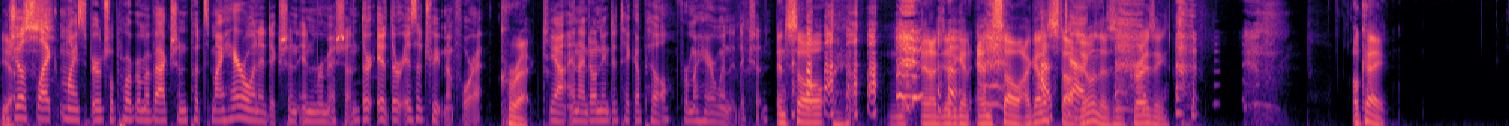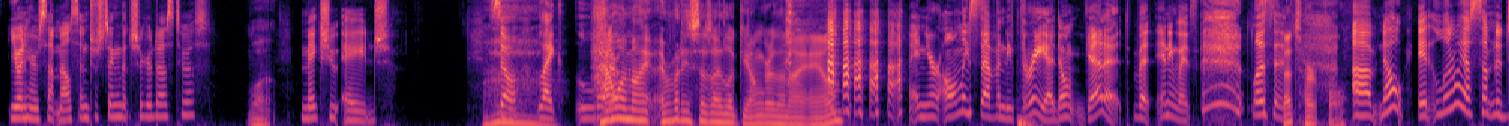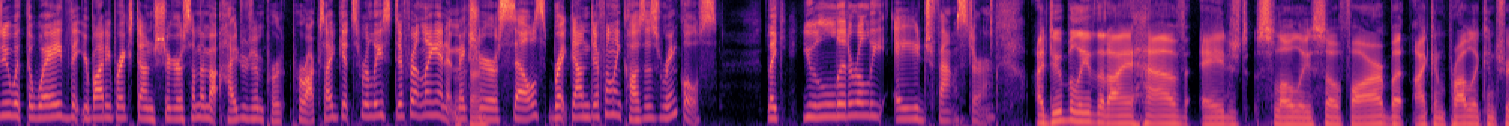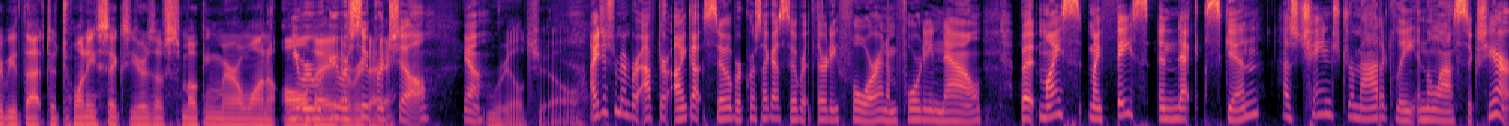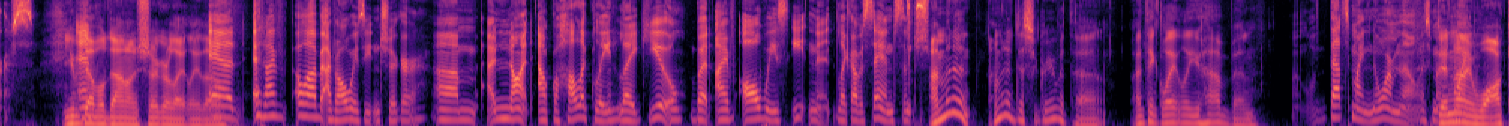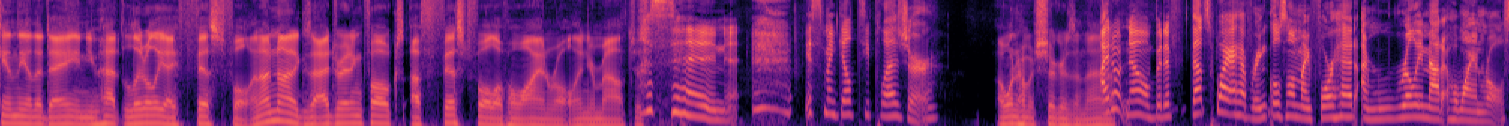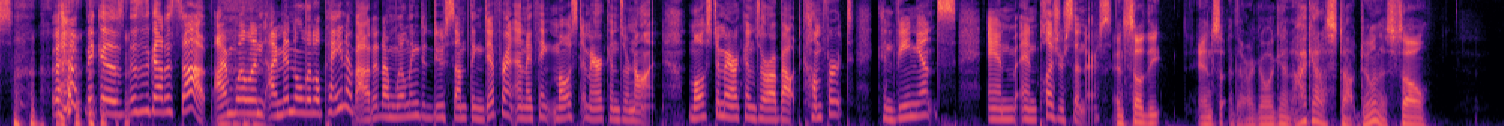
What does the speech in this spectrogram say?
Yes. Just like my spiritual program of action puts my heroin addiction in remission. There it, there is a treatment for it. correct. Yeah, and I don't need to take a pill for my heroin addiction. And so, and I did it again. And so I gotta stop doing this. It's crazy. Okay. You want to hear something else interesting that sugar does to us? What? Makes you age. So like How am I? Everybody says I look younger than I am. and you're only 73. I don't get it. But anyways, listen. That's hurtful. Um, no, it literally has something to do with the way that your body breaks down sugar. Something about hydrogen per- peroxide gets released differently, and it makes Okay. your cells break down differently, causes wrinkles. Like you literally age faster. I do believe that I have aged slowly so far, but I can probably contribute that to 26 years of smoking marijuana all you were day, you were super day. chill. Yeah. Real chill. I just remember after I got sober. Of course, I got sober at 34, and I'm 40 now. But my my face and neck skin has changed dramatically in the last six years. You've And- doubled down on sugar lately, though. And and I've oh I've, I've always eaten sugar. Um, I'm not alcoholically like you, but I've always eaten it. Like I was saying, since I'm gonna I'm gonna disagree with that. I think lately you have been. that's my norm, though. Is my Didn't I walk in the other day and you had literally a fistful, and I'm not exaggerating, folks, a fistful of Hawaiian roll in your mouth. Just Listen, it's my guilty pleasure. I wonder how much sugar's in that. I don't know, but if that's why I have wrinkles on my forehead, I'm really mad at Hawaiian rolls because this has got to stop. I'm willing. I'm in a little pain about it. I'm willing to do something different, and I think most Americans are not. Most Americans are about comfort, convenience, and and pleasure centers. And so the and so there I go again. I gotta stop doing this. So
